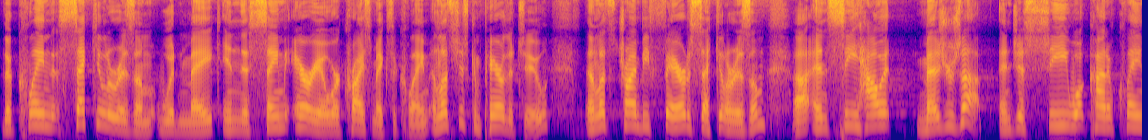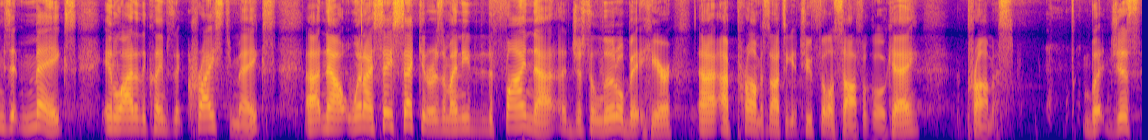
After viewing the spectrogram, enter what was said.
the claim that secularism would make in this same area where Christ makes a claim. And let's just compare the two. And let's try and be fair to secularism uh, and see how it measures up and just see what kind of claims it makes in light of the claims that Christ makes. Uh, now, when I say secularism, I need to define that just a little bit here. And I, I promise not to get too philosophical, okay? Promise. But just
